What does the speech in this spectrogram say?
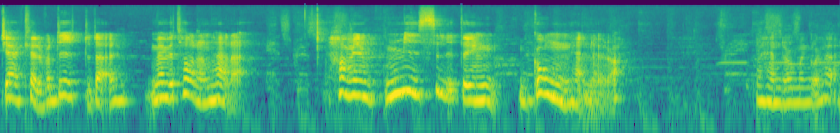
Jäklar, det var dyrt det där. Men vi tar den här. Har vi en mysig liten gång här nu då? Vad händer om man går här?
